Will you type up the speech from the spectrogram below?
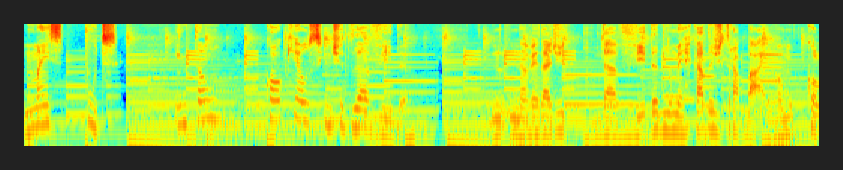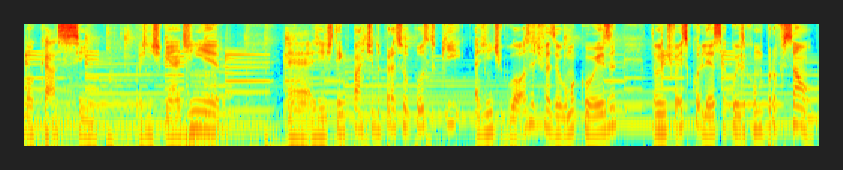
Mas, putz, então qual que é o sentido da vida? Na verdade, da vida no mercado de trabalho, vamos colocar assim, pra gente ganhar dinheiro. É, a gente tem que partir do pressuposto que a gente gosta de fazer alguma coisa, então a gente vai escolher essa coisa como profissão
